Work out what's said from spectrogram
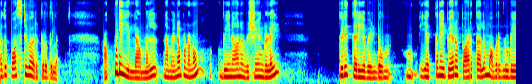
அது பாசிட்டிவாக இருக்கிறது இல்லை அப்படி இல்லாமல் நம்ம என்ன பண்ணணும்? வீணான விஷயங்களை பிரித்தறிய வேண்டும். எத்தனை பேரை பார்த்தாலும் அவர்களுடைய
